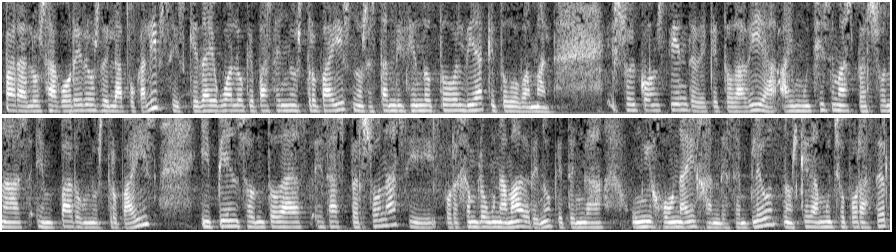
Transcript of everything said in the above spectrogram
para los agoreros del apocalipsis, que da igual lo que pase en nuestro país, nos están diciendo todo el día que todo va mal. Soy consciente de que todavía hay muchísimas personas en paro en nuestro país y pienso en todas esas personas y, por ejemplo, una madre ¿no? que tenga un hijo o una hija en desempleo, nos queda mucho por hacer.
